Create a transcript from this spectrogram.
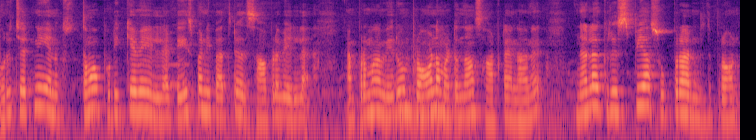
ஒரு சட்னி எனக்கு சுத்தமாக பிடிக்கவே இல்லை. டேஸ்ட் பண்ணி பார்த்துட்டு அது சாப்பிடவே இல்லை. அப்புறமா வெறும் ப்ரானை மட்டும்தான் சாப்பிட்டேன் நான். நல்லா கிறிஸ்பியாக சூப்பராக இருந்தது ப்ரான்.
